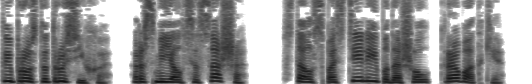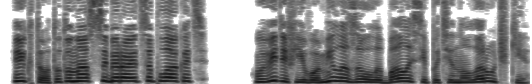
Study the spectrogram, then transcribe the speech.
Ты просто трусиха, рассмеялся Саша, встал с постели и подошел к кроватке. И кто тут у нас собирается плакать? Увидев его, Мила заулыбалась и потянула ручки.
